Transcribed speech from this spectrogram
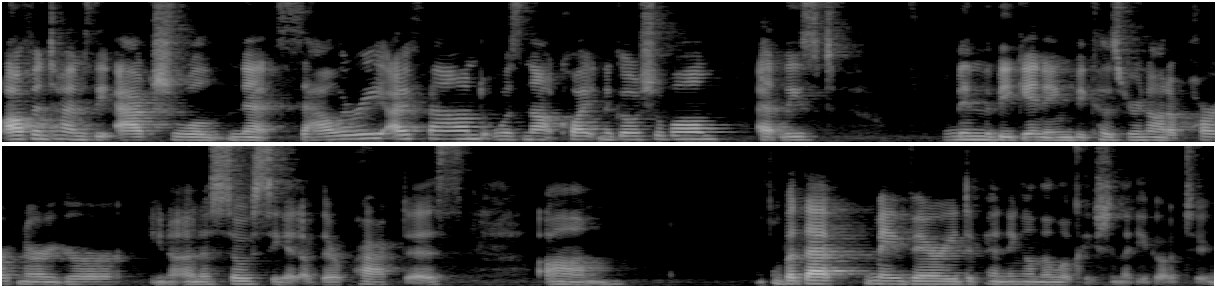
oftentimes, the actual net salary I found was not quite negotiable, at least in the beginning because you're not a partner you're you know an associate of their practice um, but that may vary depending on the location that you go to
